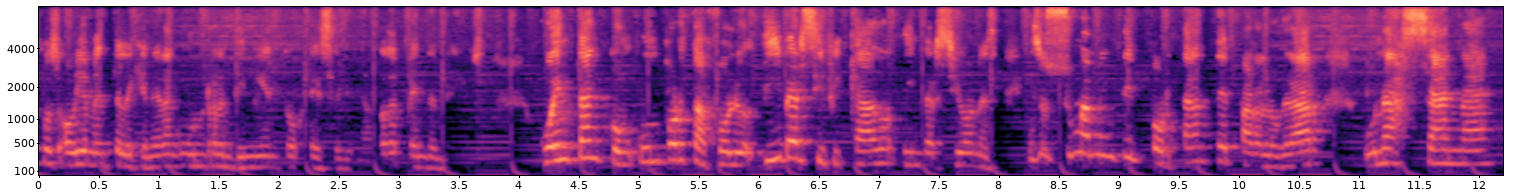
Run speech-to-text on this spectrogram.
pues obviamente le generan un rendimiento ese dinero, no dependen de ellos cuentan con un portafolio diversificado de inversiones. Eso es sumamente importante para lograr una sana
